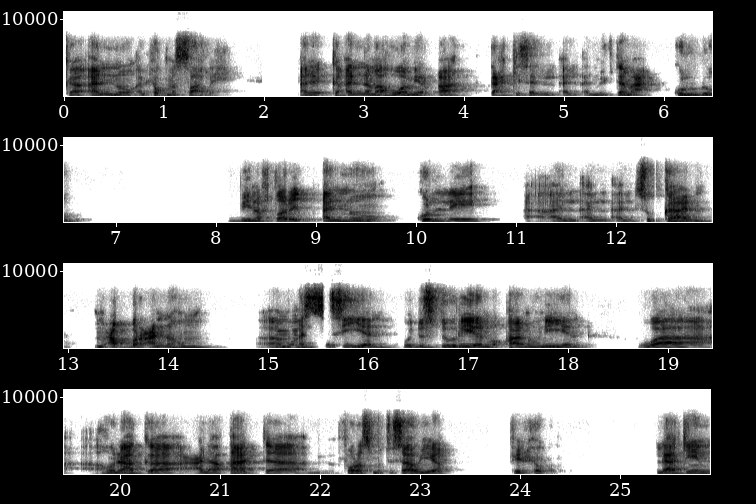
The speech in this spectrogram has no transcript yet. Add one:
كأنه الحكم الصالح يعني كأنما هو مرآة تعكس المجتمع كله. بنفترض أنه كل السكان معبر عنهم آه، مؤسسيا ودستوريا وقانونيا وهناك علاقات فرص متساوية في الحكم. لكن.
